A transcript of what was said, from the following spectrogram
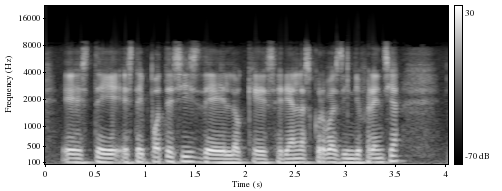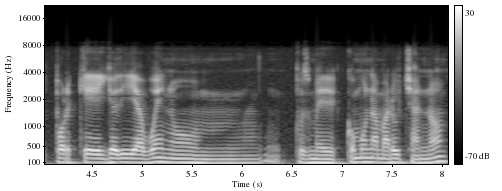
este, esta hipótesis de lo que serían las curvas de indiferencia, porque yo diría, bueno, mm, pues me como una marucha, ¿no?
